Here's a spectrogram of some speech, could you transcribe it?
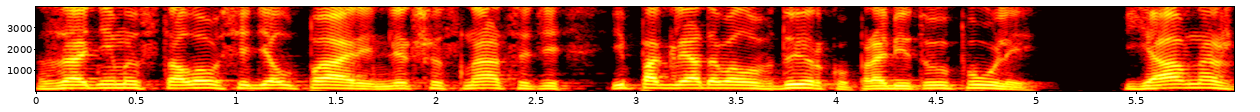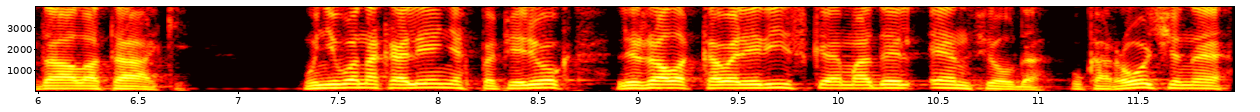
За одним из столов сидел парень лет 16 и поглядывал в дырку, пробитую пулей. Явно ждал атаки. У него на коленях поперек лежала кавалерийская модель Энфилда, укороченная,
